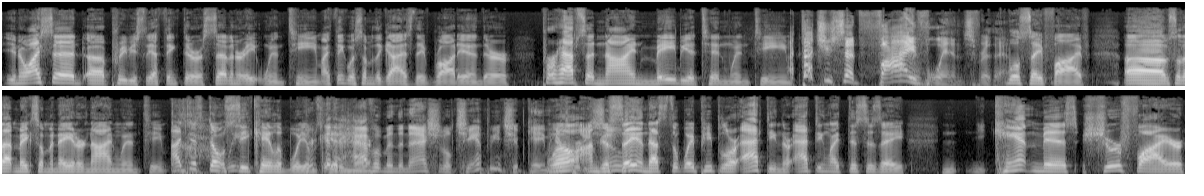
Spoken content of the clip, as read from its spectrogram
You know, I said uh, previously, I think they're a seven or eight win team. I think with some of the guys they've brought in, they're perhaps a nine, maybe a 10 win team. I thought you said five wins for them. We'll say five. Uh, so that makes them an eight or nine win team. I just don't see Caleb You're Williams getting have there. them in the national championship game. Well, I'm just saying that's the way people are acting. They're acting like this is a can't miss, surefire.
